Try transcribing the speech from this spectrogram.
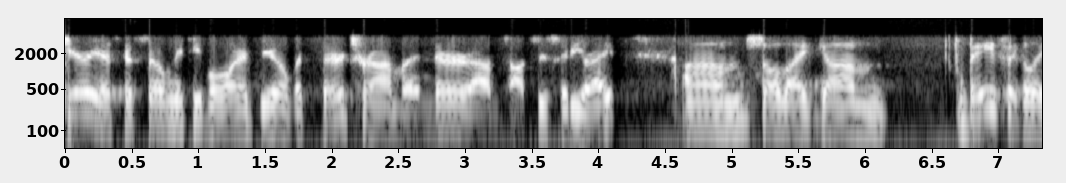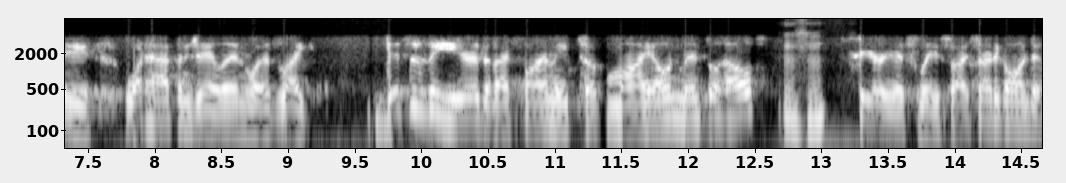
curious because so many people want to deal with their trauma and their um, toxicity, right? Um, so, like, um, basically, what happened, Jalen, was like this is the year that I finally took my own mental health mm-hmm. seriously. So I started going to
